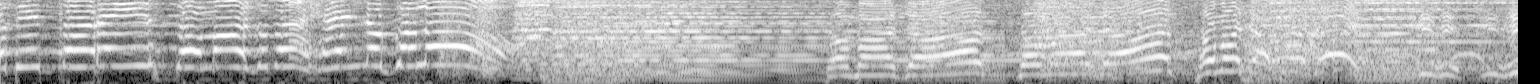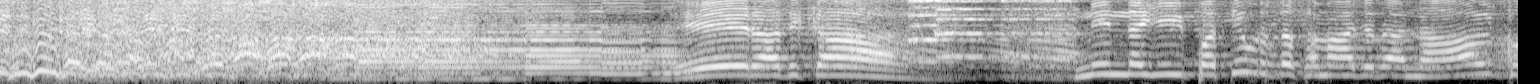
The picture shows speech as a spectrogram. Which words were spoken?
ಎದಿದ್ದಾರೆ ಈ ಸಮಾಜದ ಹೆಣ್ಣು ಕುಲ. ಸಮಾಜ ಸಮಾಜ ಸಮಾಜ. ಏ ರಾಧಿಕಾ, ನಿನ್ನ ಈ ಪತಿವೃತ ಸಮಾಜದ ನಾಲ್ಕು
